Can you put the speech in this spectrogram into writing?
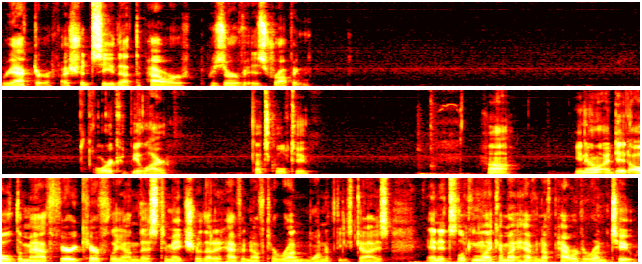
reactor, I should see that the power reserve is dropping. Or it could be a liar. That's cool too. Huh. You know, I did all the math very carefully on this to make sure that I have enough to run one of these guys, and it's looking like I might have enough power to run two,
